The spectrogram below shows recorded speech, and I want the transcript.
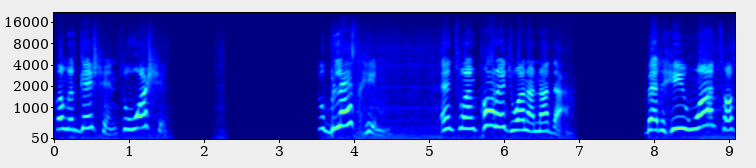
congregation to worship, to bless Him, and to encourage one another. But He wants us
